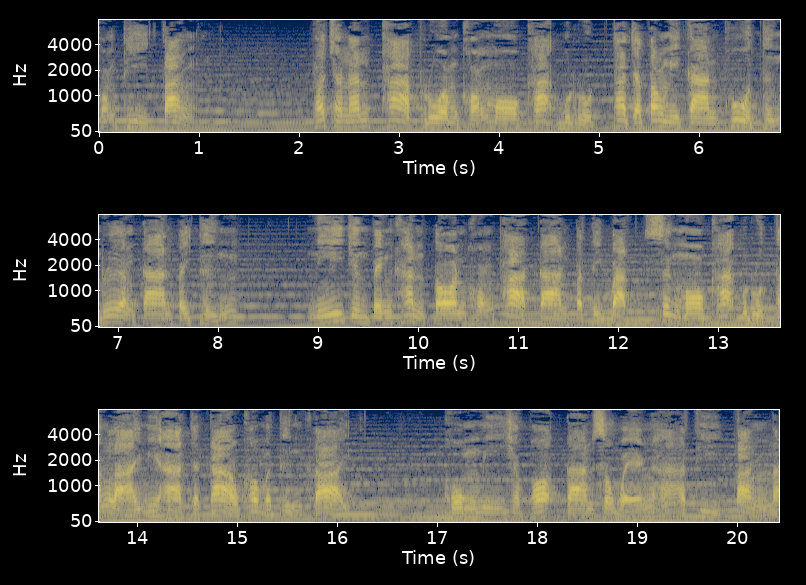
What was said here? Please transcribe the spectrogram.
ของที่ตั้ง เพราะฉะนั้นภาพรวมของโมคะบุรุษถ้าจะต้องมีการพูดถึงเรื่องการไปถึง นี้จึงเป็นขั้นตอนของภาคการปฏิบัติ ซึ่งโมคะบุรุษทั้งหลายมิอาจจะก้าวเข้ามาถึงได้ คงมีเฉพาะการแสวงหาที่ตั้งใน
